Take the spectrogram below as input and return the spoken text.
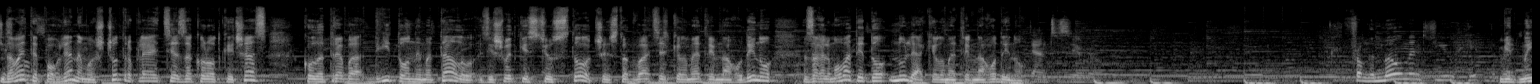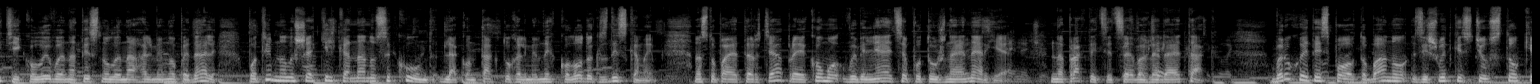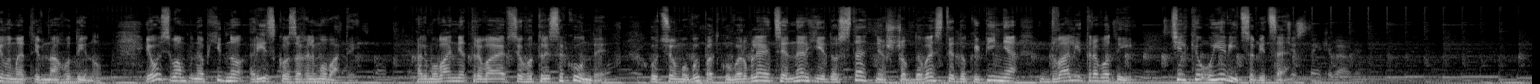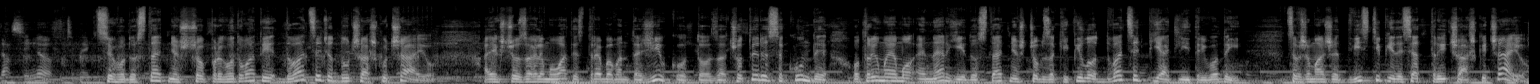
Давайте поглянемо, що трапляється за короткий час, коли треба 2 тонни металу зі швидкістю 100 чи 120 км на годину загальмувати до 0 км на годину. Від миті, коли ви натиснули на гальмівну педаль, потрібно лише кілька наносекунд для контакту гальмівних колодок з дисками. Наступає тертя, при якому вивільняється потужна енергія. На практиці це виглядає так: ви рухаєтесь по автобану зі швидкістю 100 км на годину, і ось вам необхідно різко загальмувати. Гальмування триває всього 3 секунди. У цьому випадку виробляється енергії достатньо, щоб довести до кипіння 2 літра води. Тільки уявіть собі це. Цього достатньо, щоб приготувати 21 чашку чаю. А якщо заглямувати треба вантажівку, то за 4 секунди отримаємо енергії достатньо, щоб закипіло 25 літрів води. Це вже майже 253 чашки чаю.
